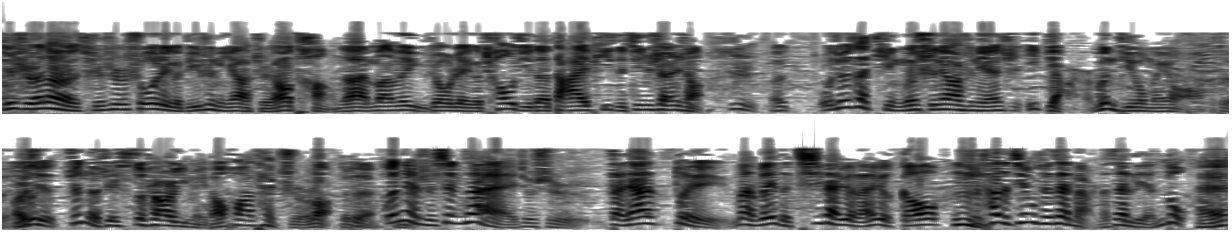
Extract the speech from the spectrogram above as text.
其实呢，其实说这个迪士尼啊，只要躺在漫威宇宙这个超级的大 IP 的金山上，嗯，呃，我觉得再挺个十年二十年是一点儿问题都没有。对而且真的这四十二亿美刀花太值了，对不对，关键是现在就是大家对漫威的期待越来越高，嗯就它的精髓在哪儿呢？在联动。哎，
